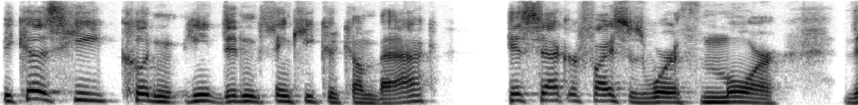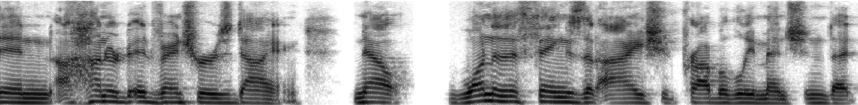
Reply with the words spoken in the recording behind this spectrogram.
because he couldn't, he didn't think he could come back. His sacrifice is worth more than a hundred adventurers dying. Now, one of the things that I should probably mention that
